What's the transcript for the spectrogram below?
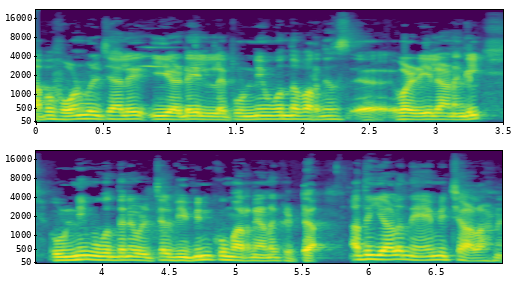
അപ്പോൾ ഫോൺ വിളിച്ചാൽ ഈ ഇടയിലുള്ള ഇപ്പോൾ ഉണ്ണി മുകുന്ദ പറഞ്ഞ വഴിയിലാണെങ്കിൽ ഉണ്ണി മുകുന്ദനെ വിളിച്ചാൽ വിപിൻ കുമാറിനെയാണ് കിട്ടുക. അത് ഇയാൾ നിയമിച്ച ആളാണ്.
